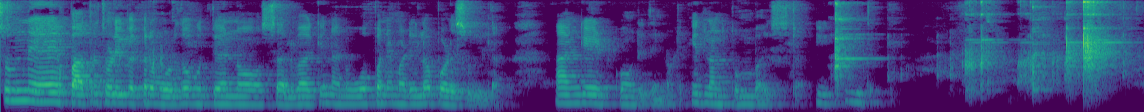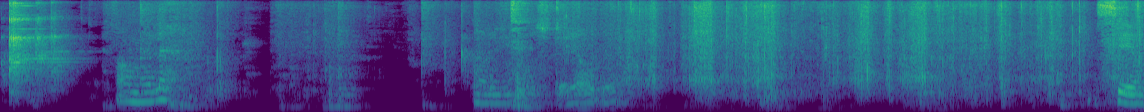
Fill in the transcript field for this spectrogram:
ಸುಮ್ಮನೆ ಪಾತ್ರೆ ತೊಳಿಬೇಕಾದ್ರೆ ಒಡೆದೋಗುತ್ತೆ ಅನ್ನೋ ಸಲುವಾಗಿ ನಾನು ಓಪನೇ ಮಾಡಿಲ್ಲ ಬಳಸೋದಿಲ್ಲ ಹಂಗೆ ಇಟ್ಕೊಂಡಿದ್ದೀನಿ ನೋಡಿ. ಇದು ನಂಗೆ ತುಂಬ ಇಷ್ಟ. ಈ ಇದು. ಆಮೇಲೆ ನೋಡಿ, ಇದು ಅಷ್ಟೇ ಯಾವುದು? ಸೇಮ್.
